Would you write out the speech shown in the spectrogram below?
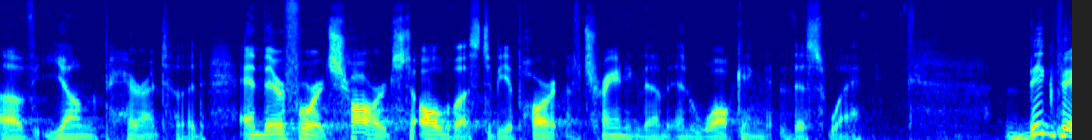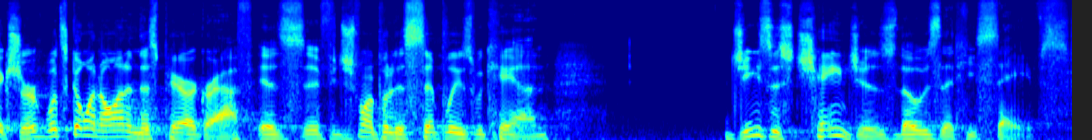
of young parenthood, and therefore a charge to all of us to be a part of training them in walking this way. Big picture, what's going on in this paragraph is, if you just want to put it as simply as we can, Jesus changes those that he saves.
